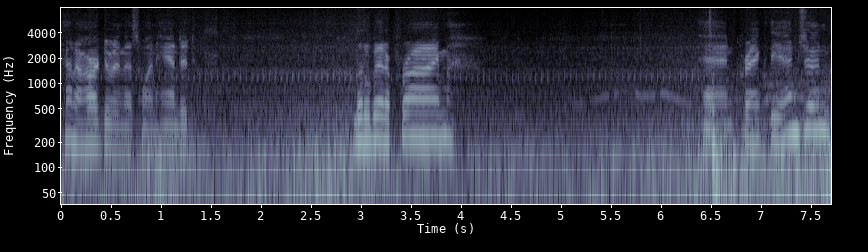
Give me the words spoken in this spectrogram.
Kind of hard doing this one-handed. A little bit of prime. And crank the engine.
